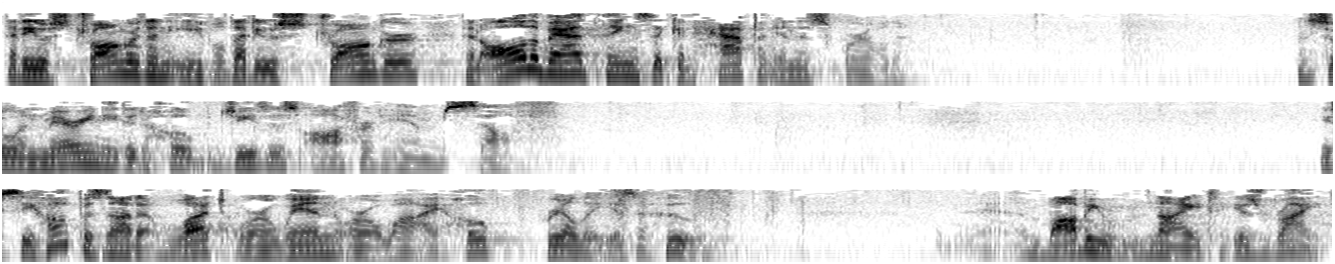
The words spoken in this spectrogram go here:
that he was stronger than evil, that he was stronger than all the bad things that can happen in this world. And so when Mary needed hope, Jesus offered himself. You see, hope is not a what or a when or a why. Hope really is a who. Bobby Knight is right.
